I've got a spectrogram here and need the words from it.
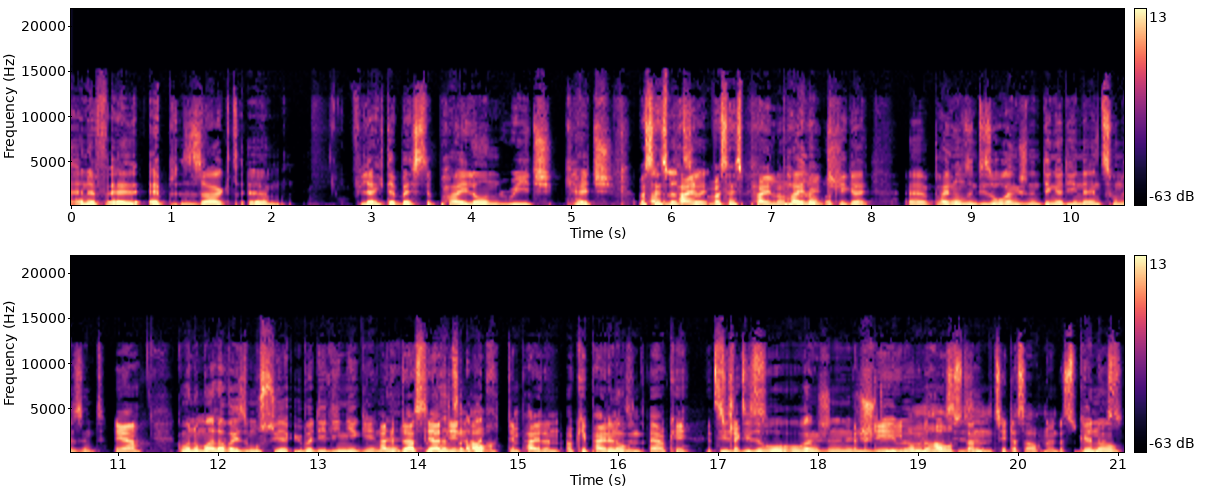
NFL-App sagt, ähm, vielleicht der beste Pylon-Reach-Catch Was heißt, aller Pylon, Zeiten. was heißt Pylon? Pylon? Reach? Okay, geil. Äh, Pylon sind diese orangenen Dinger, die in der Endzone sind. Ja. Guck mal, normalerweise musst du ja über die Linie gehen. Also ne? du hast ja den auch, den Pylon. Okay, Pylon Genau. sind, ja, okay. Jetzt Diese, check diese orangenen Wenn du Stäbe die was die umhaust, dann sind. zählt das auch, ne? Dass du Genau. bist.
